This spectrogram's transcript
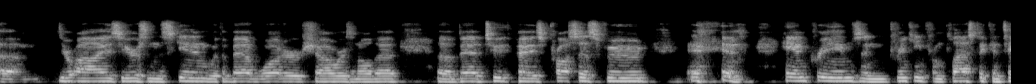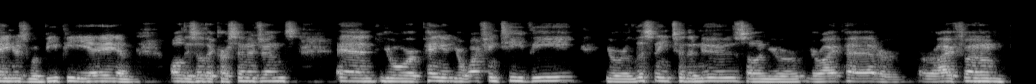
um, your eyes, ears, and the skin with the bad water, showers, and all that. Uh, bad toothpaste, processed food, and hand creams, and drinking from plastic containers with BPA and all these other carcinogens. And you're paying. You're watching TV. You're listening to the news on your your iPad or, or iPhone,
